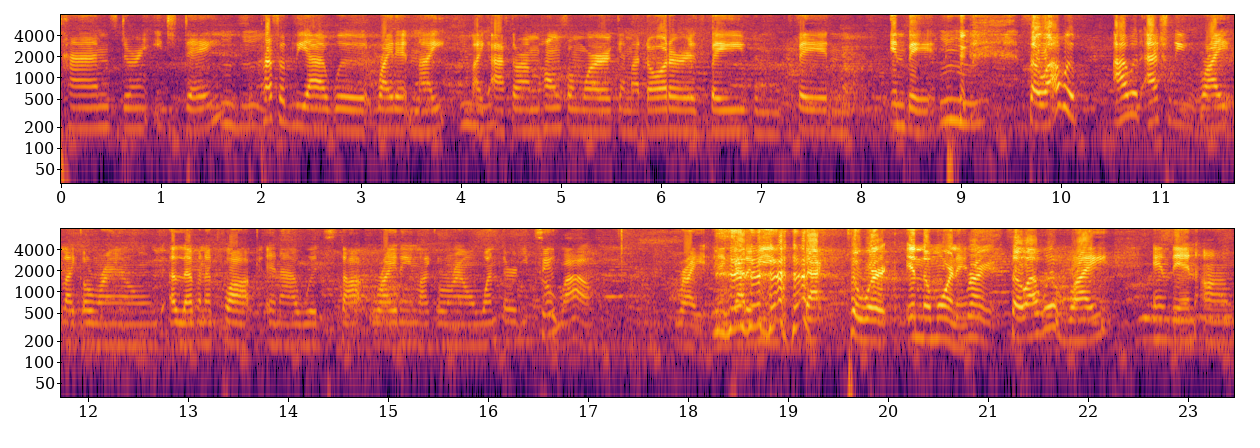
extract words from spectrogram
times during each day. Mm-hmm. Preferably, I would write at night, mm-hmm. like after I'm home from work and my daughter is bathed and fed and in bed. Mm-hmm. so I would I would actually write like around 11 o'clock, and I would stop writing like around 1:32. Oh wow. Right, and gotta be back to work in the morning. Right. So I would write, and then um,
